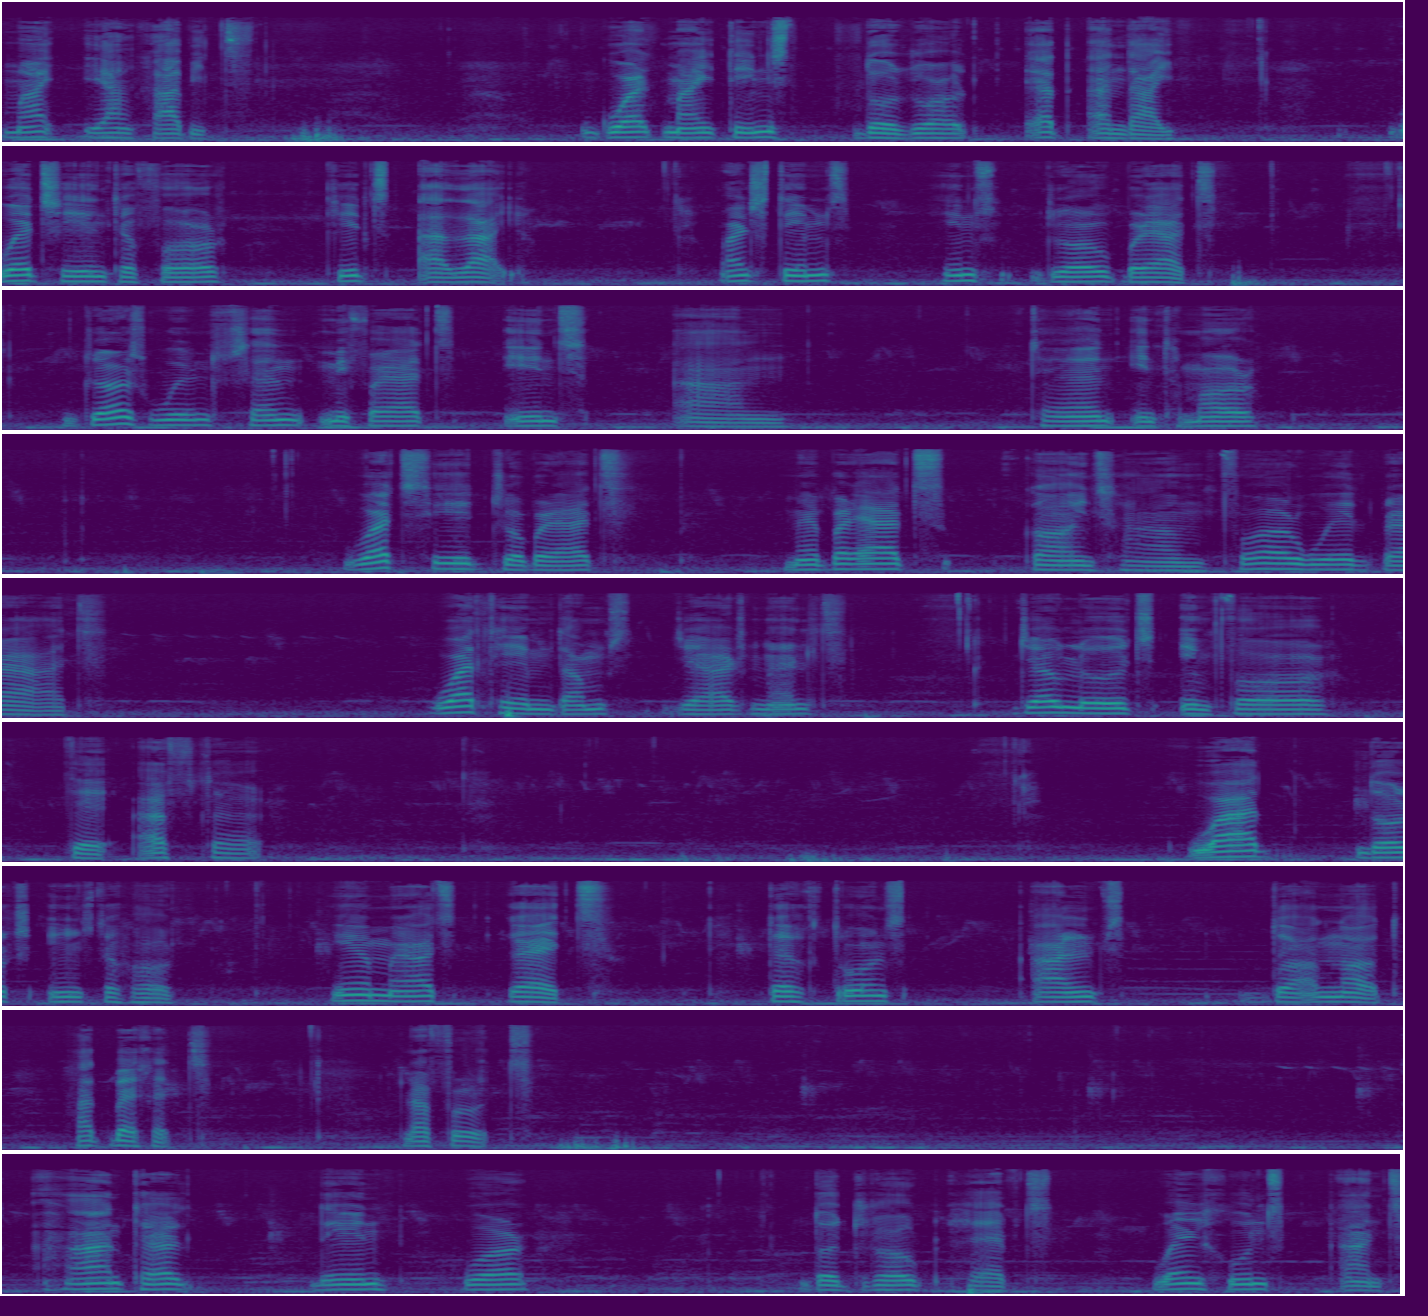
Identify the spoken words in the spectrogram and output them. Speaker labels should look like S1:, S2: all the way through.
S1: my young habits. What my things do you eat and in the four kids a day? What teams in your bread? Just will send me bread in and ten in tomorrow. What's your bread? My bread's going some for with bread. What him dumps judgments? Joe looks in for the after. What does in the hall? He must get the thrones alms do not had beget la fruit. Hunter then were the drought herbs when hunts and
